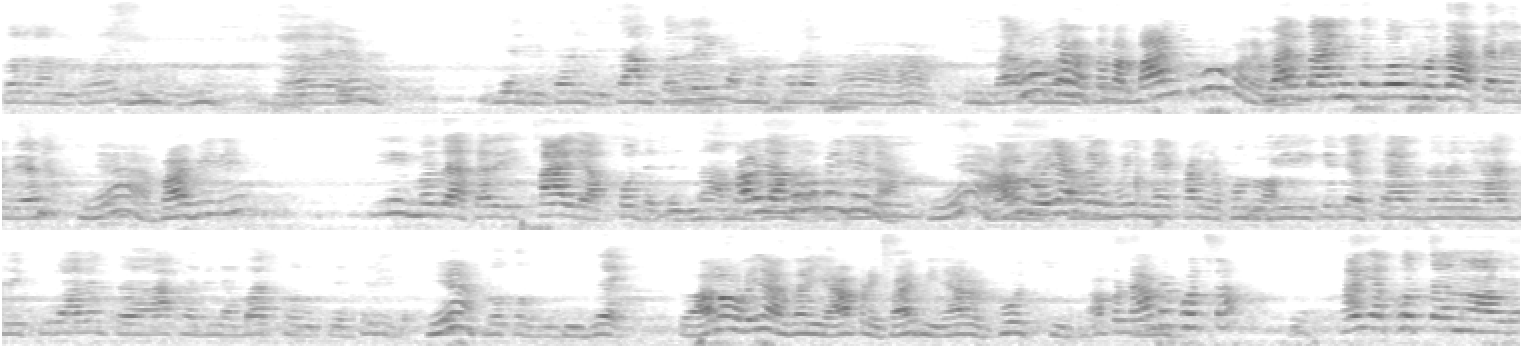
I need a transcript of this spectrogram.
કરવાનું તો હોય ને. છે હવે ને? બે દી ત્રણ દી કામ કરી લઈએ અમને થોડા હા હા. તમારા બાની શું કરે? મારી બાની તો બહુ મજા કરે બેન. હે ભાભીની? ઈ મજા કરે. ના ને? ને હાજરી પુરાવે તો આખા દીના બારસો રૂપિયા સડી જાય. લોકો સુધી જાય. તો હાલો વયા જાય આપણે ભાભી નારણ ખોદશું. આપણને આવડે ખોદતા? ખાયા ખોદતા ન આવડે.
